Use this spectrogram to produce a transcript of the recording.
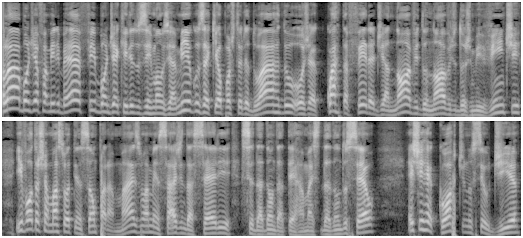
Olá, bom dia família BF, bom dia queridos irmãos e amigos, aqui é o pastor Eduardo, hoje é quarta-feira, dia 9 de 9 de 2020 e volto a chamar sua atenção para mais uma mensagem da série Cidadão da Terra mais Cidadão do Céu, este recorte no seu dia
